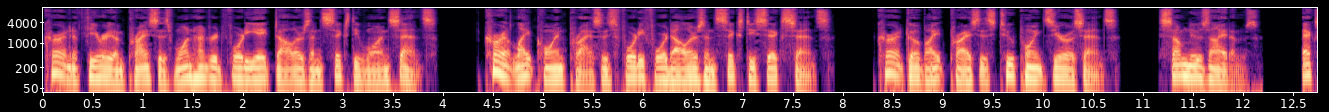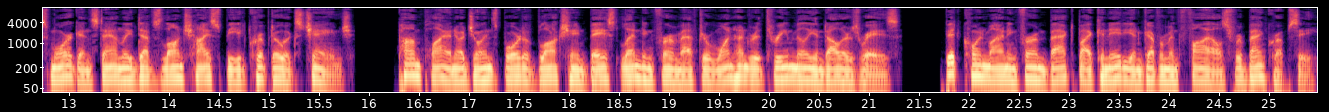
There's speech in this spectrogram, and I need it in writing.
Current Ethereum price is $148.61. Current Litecoin price is $44.66. Current GoByte price is 2.0 cents. Some news items. Ex Morgan Stanley devs launch high-speed crypto exchange. Pompliano joins board of blockchain-based lending firm after $103 million raise. Bitcoin mining firm backed by Canadian government files for bankruptcy.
